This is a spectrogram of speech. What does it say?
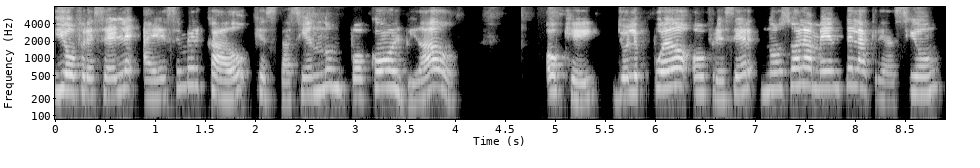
y ofrecerle a ese mercado que está siendo un poco olvidado? Ok, yo le puedo ofrecer no solamente la creación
